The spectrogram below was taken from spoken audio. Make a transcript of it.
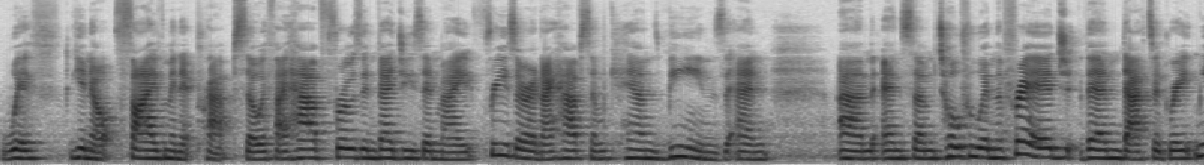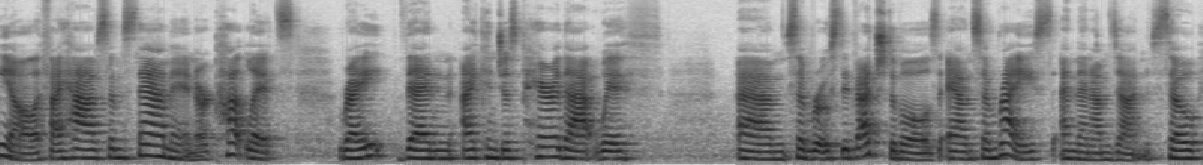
with, you know, five minute prep. So if I have frozen veggies in my freezer and I have some canned beans and um, and some tofu in the fridge, then that's a great meal. If I have some salmon or cutlets, right, then I can just pair that with um, some roasted vegetables and some rice, and then I'm done. So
